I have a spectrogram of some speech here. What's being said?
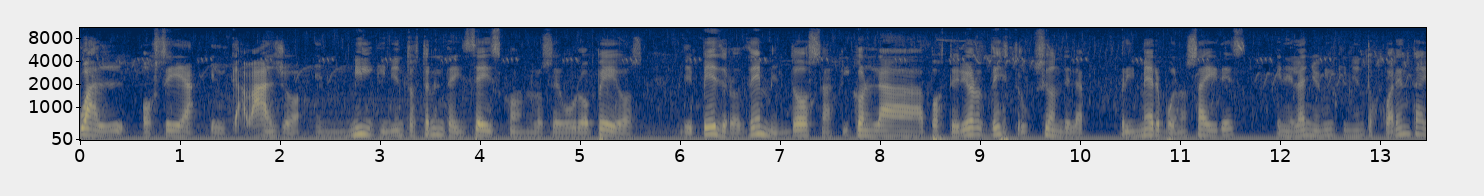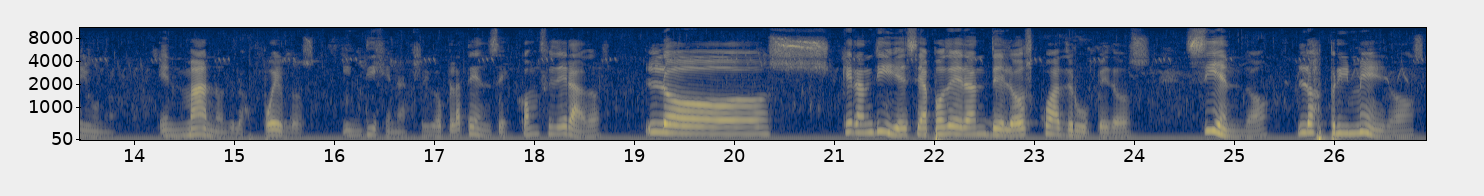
O sea, el caballo, en 1536 con los europeos de Pedro de Mendoza y con la posterior destrucción de la primer Buenos Aires en el año 1541, en manos de los pueblos indígenas rioplatenses confederados, los querandíes se apoderan de los cuadrúpedos, siendo los primeros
